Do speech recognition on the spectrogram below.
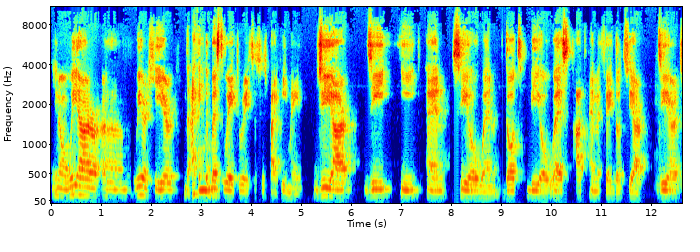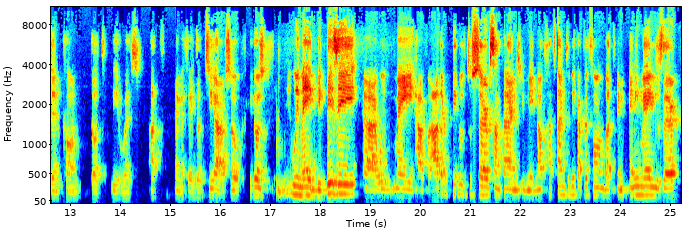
you know we are um, we are here. I think the best way to reach us is by email. gr G E N C O N dot B O S at MFA dot gr, grgencon dot B O S at mfa.gr. So because we may be busy, uh, we may have other people to serve. Sometimes you may not have time to pick up the phone, but an, an email is there.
